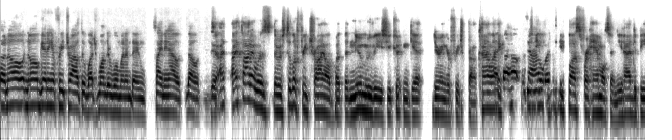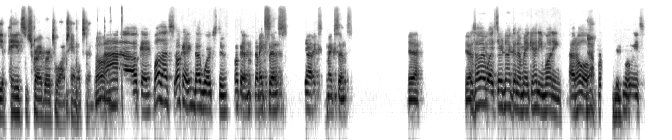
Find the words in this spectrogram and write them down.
so no no getting a free trial to watch Wonder Woman and then signing out no So I, I thought it was there was still a free trial, but the new movies you couldn't get during your free trial. Kind of like Is that how- is that Disney, how Disney Plus for Hamilton. You had to be a paid subscriber to watch Hamilton. Oh, ah okay well that's okay that works too okay that makes sense. Yeah. makes, makes sense. Yeah. Yeah. because otherwise they're not gonna make any money at all Yeah. for these movies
